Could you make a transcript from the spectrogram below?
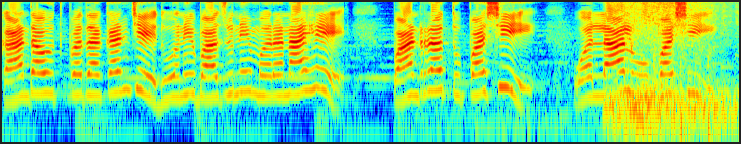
कांदा उत्पादकांचे दोन्ही बाजूने मरण आहे. पांढरा तुपाशी व लाल उपाशी.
